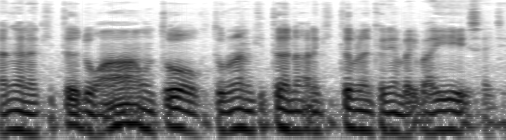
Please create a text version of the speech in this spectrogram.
Janganlah kita doa untuk keturunan kita, anak-anak kita melainkan yang baik-baik saja.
